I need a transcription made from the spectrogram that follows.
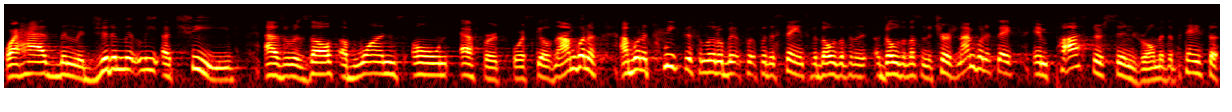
or has been legitimately achieved as a result of one's own efforts or skills. Now I'm gonna, I'm gonna tweak this a little bit for, for the saints, for those of, those of us in the church, and I'm gonna say imposter syndrome as it pertains to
